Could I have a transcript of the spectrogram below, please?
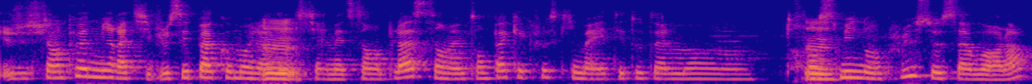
Je suis un peu admirative. Je sais pas comment il a Mm. réussi à mettre ça en place. C'est en même temps pas quelque chose qui m'a été totalement transmis non plus, ce savoir-là.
